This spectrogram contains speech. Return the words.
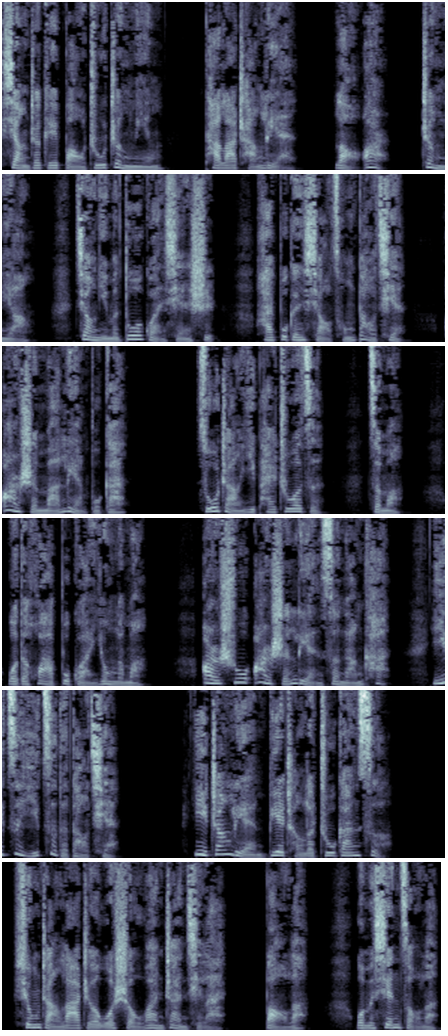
想着给宝珠证明。他拉长脸：“老二、正娘，叫你们多管闲事，还不跟小从道歉。”二婶满脸不甘。族长一拍桌子：“怎么，我的话不管用了吗？”二叔、二婶脸色难看，一字一字的道歉，一张脸憋成了猪肝色。兄长拉着我手腕站起来：“饱了，我们先走了。”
